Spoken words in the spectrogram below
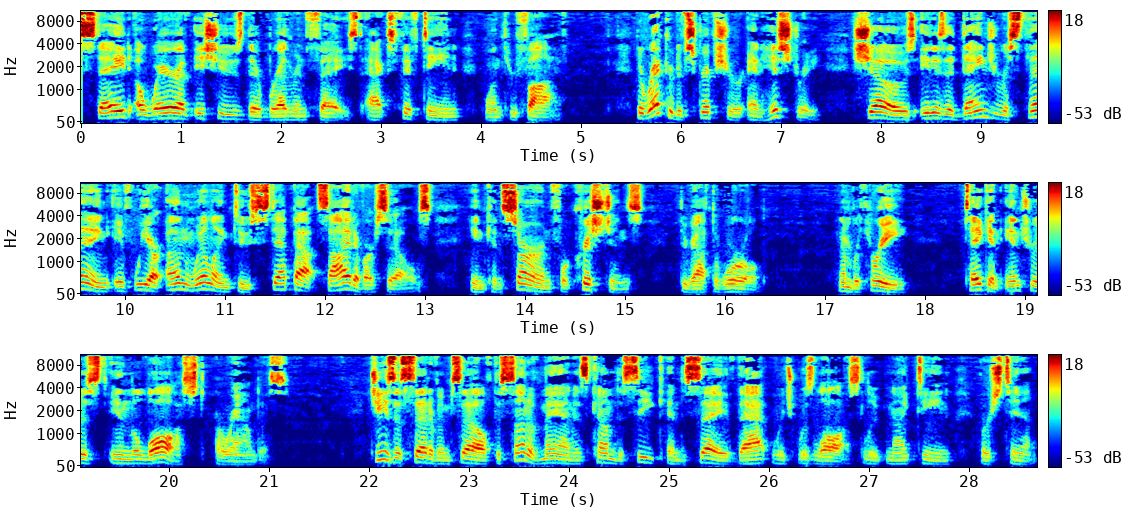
stayed aware of issues their brethren faced. Acts 15, 1 through 5. The record of Scripture and history shows it is a dangerous thing if we are unwilling to step outside of ourselves in concern for Christians throughout the world. Number three, take an interest in the lost around us. Jesus said of himself, The Son of Man has come to seek and to save that which was lost. Luke 19, verse 10.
